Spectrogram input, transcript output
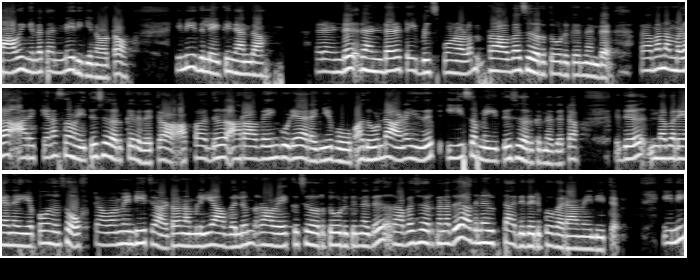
മാവ് ഇങ്ങനെ തന്നെ ഇരിക്കണം കേട്ടോ. ഇനി ഇതിലേക്ക് ഞാൻ എന്താ രണ്ട് രണ്ടര ടേബിൾ സ്പൂണോളം റവ ചേർത്ത് കൊടുക്കുന്നുണ്ട്. റവ നമ്മൾ അരയ്ക്കണ സമയത്ത് ചേർക്കരുത് കേട്ടോ അപ്പോൾ അത് ആ റവയും കൂടി അരഞ്ഞു പോകും അതുകൊണ്ടാണ് ഇത് ഈ സമയത്ത് ചേർക്കുന്നത് കേട്ടോ ഇത് എന്താ പറയുക നെയ്യപ്പം ഒന്ന് സോഫ്റ്റ് ആവാൻ വേണ്ടിയിട്ടാണ് കേട്ടോ നമ്മൾ ഈ അവലും റവയൊക്കെ ചേർത്ത് കൊടുക്കുന്നത്. റവ ചേർക്കുന്നത് അതിനൊരു തരിതരിപ്പ് വരാൻ വേണ്ടിയിട്ട്. ഇനി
